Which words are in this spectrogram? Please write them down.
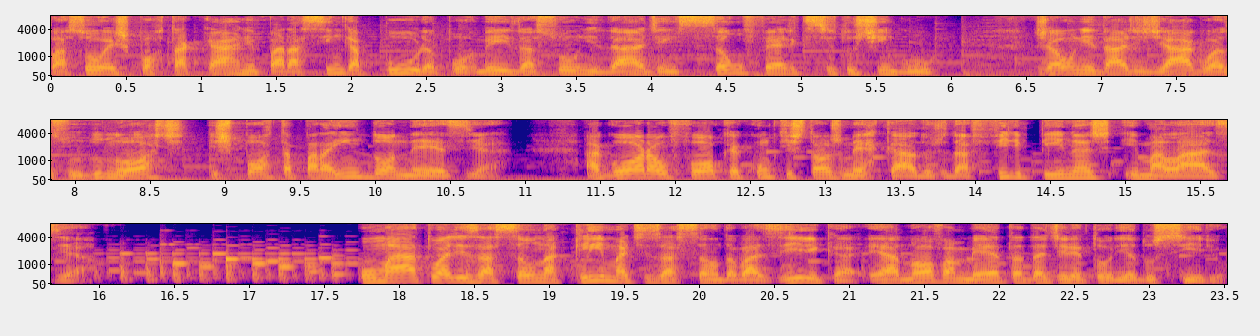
passou a exportar carne para Singapura por meio da sua unidade em São Félix do Xingu. Já a unidade de Água Azul do Norte exporta para a Indonésia. Agora o foco é conquistar os mercados da Filipinas e Malásia. Uma atualização na climatização da Basílica é a nova meta da diretoria do Sírio.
